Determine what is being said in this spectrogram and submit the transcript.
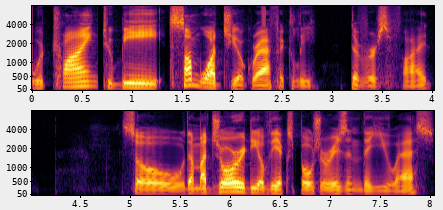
we're trying to be somewhat geographically diversified. So the majority of the exposure is in the US,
